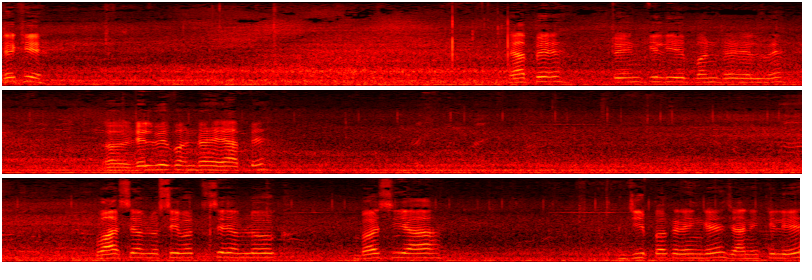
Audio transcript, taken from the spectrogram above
देखिए। यहाँ पे ट्रेन के लिए बन रहे रेलवे। रेलवे बन रहा है यहाँ पे। वहाँ से हम लोग सेवक से हम लोग बस या जीप पकड़ेंगे जाने के लिए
